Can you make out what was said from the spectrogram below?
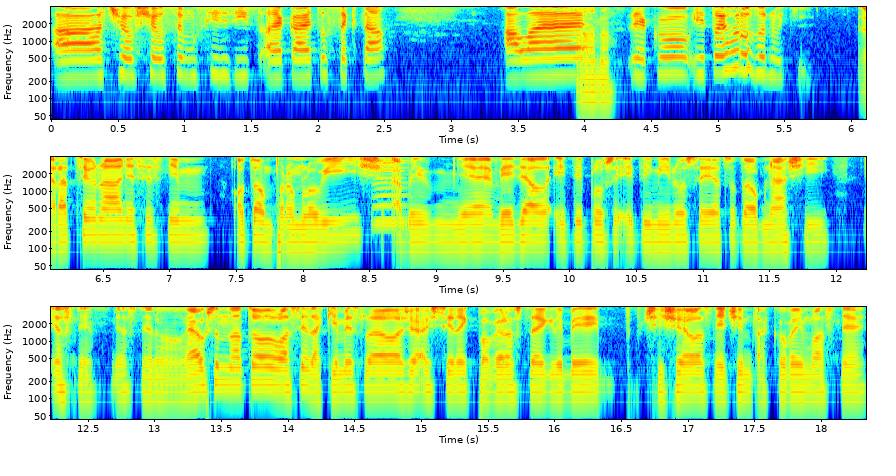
a čeho všeho se musí říct a jaká je to sekta, ale Ano. jako je to jeho rozhodnutí. Racionálně si s ním o tom promluvíš, Mm. aby mě věděl i ty plusy, i ty mínusy a co to obnáší. Jasně, jasně, no. Já už jsem na to vlastně taky myslel, že až synek povyroste, kdyby přišel s něčím takovým vlastně,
